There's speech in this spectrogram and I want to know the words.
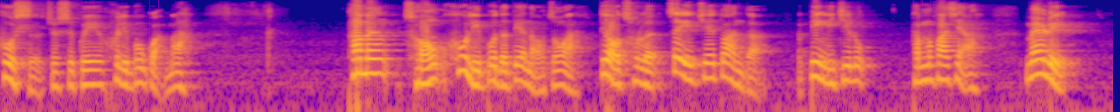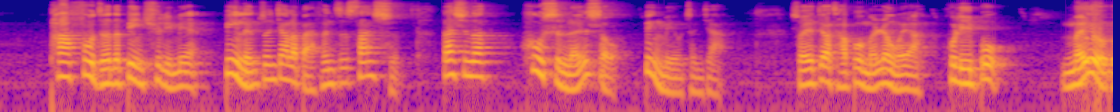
护士就是归护理部管嘛。他们从护理部的电脑中啊调出了这一阶段的病例记录，他们发现啊，Mary，她负责的病区里面。病人增加了百分之三十，但是呢，护士人手并没有增加，所以调查部门认为啊，护理部没有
